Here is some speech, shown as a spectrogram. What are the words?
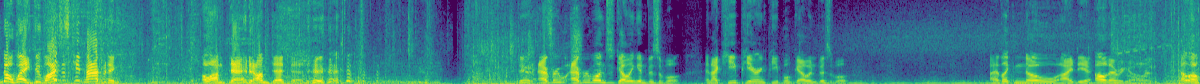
No, way, dude, why does this keep happening? Oh, I'm dead. I'm dead, dead. dude, every, everyone's going invisible. And I keep hearing people go invisible. I have, like, no idea. Oh, there we go. Hello.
